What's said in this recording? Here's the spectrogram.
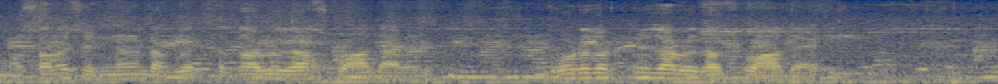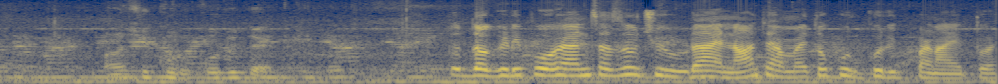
मसाला शेंगदाणे टाकलं त्याचा वेगळा स्वाद आहे. गोड चटणीचा वेगळा स्वाद आहे. आणि अशी कुरकुरीत आहे. तो दगडी पोह्यांचा जो चिवडा आहे ना त्यामुळे तो कुरकुरीतपणा येतोय.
